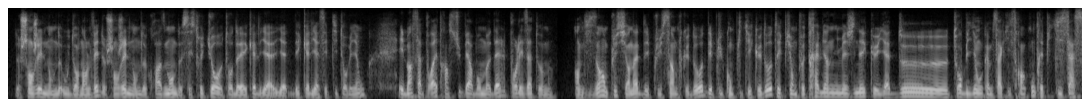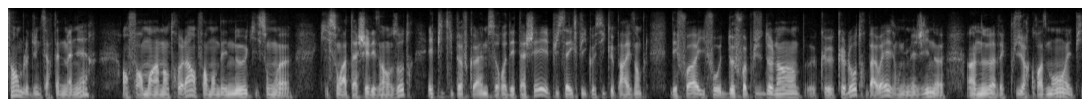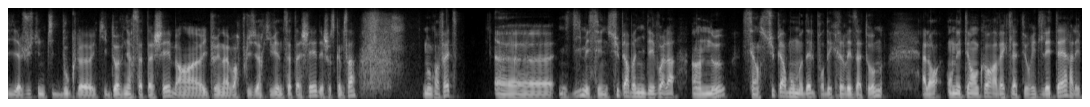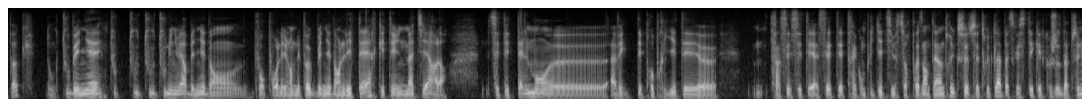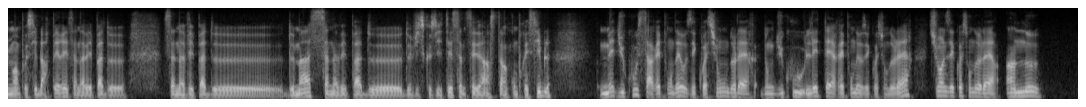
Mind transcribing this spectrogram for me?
de changer le nombre de, ou d'en enlever, de changer le nombre de croisements de ces structures autour desquelles il y a, desquelles il y a ces petits tourbillons, et eh ben ça pourrait être un super bon modèle pour les atomes en disant en plus il y en a des plus simples que d'autres, des plus compliqués que d'autres, et puis on peut très bien imaginer qu'il y a deux tourbillons comme ça qui se rencontrent et puis qui s'assemblent d'une certaine manière, en formant un entre-là, en formant des nœuds qui sont, euh, qui sont attachés les uns aux autres, et puis qui peuvent quand même se redétacher, et puis ça explique aussi que par exemple, des fois il faut deux fois plus de l'un que, que l'autre, bah ouais, on imagine un nœud avec plusieurs croisements, et puis il y a juste une petite boucle qui doit venir s'attacher, ben euh, il peut y en avoir plusieurs qui viennent s'attacher, des choses comme ça. Donc en fait, euh, il se dit mais c'est une super bonne idée. Voilà, un nœud, c'est un super bon modèle pour décrire les atomes. Alors on était encore avec la théorie de l'éther à l'époque, donc tout baignait, tout, tout, tout, tout l'univers baignait dans, pour, pour les gens de l'époque, baignait dans l'éther qui était une matière. Alors c'était tellement euh, avec des propriétés. Euh, Enfin, c'était c'était très compliqué de se représenter un truc, ce, truc-là, parce que c'était quelque chose d'absolument impossible à repérer. Ça n'avait pas de, ça n'avait pas de, de masse, ça n'avait pas de, de viscosité, ça c'était incompressible mais du coup, ça répondait aux équations de l'air. Donc du coup, l'éther répondait aux équations de l'air. Suivant les équations de l'air, un nœud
